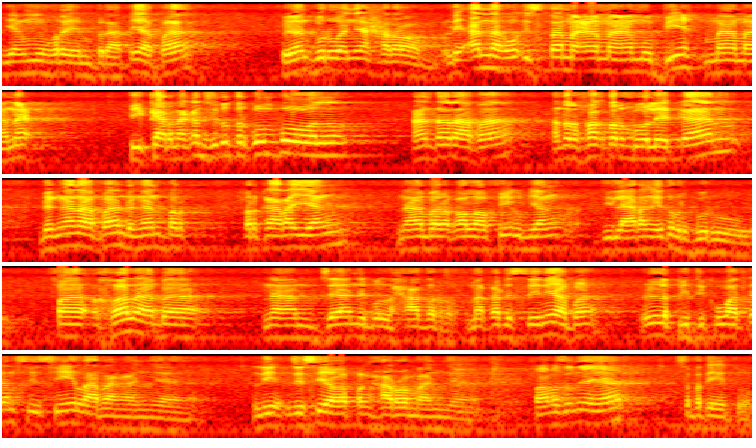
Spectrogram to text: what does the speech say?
Yang muhrim berarti apa? Hewan buruannya haram. Li'annahu istama'a ma'a mubih ma mana' dikarenakan di situ terkumpul antara apa? Antara faktor membolehkan dengan apa? Dengan per, perkara yang na barakallahu fikum yang dilarang itu berburu. Fa khalaba Naam janibul hadr. Maka di sini apa? Lebih dikuatkan sisi larangannya. Sisi apa pengharamannya. Paham maksudnya ya? Seperti itu.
